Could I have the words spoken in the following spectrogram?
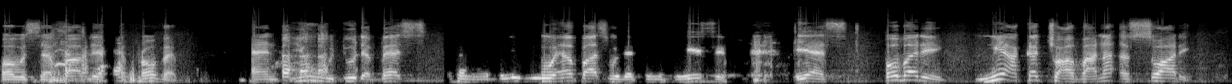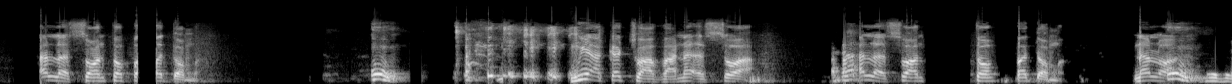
or with a, probably a proverb. And you will do the best. You will help us with the translation. Yes. Obadi, ni aka chwavana aswari. Allah sonto padoma. Mm. Ni aka chwavana aswa. Allah sonto padoma. Nalo. Mm.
